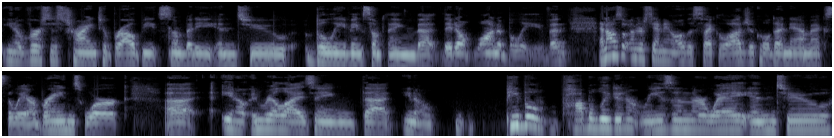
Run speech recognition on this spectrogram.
you know, versus trying to browbeat somebody into believing something that they don't want to believe, and and also understanding all the psychological dynamics, the way our brains work, uh, you know, and realizing that you know people probably didn't reason their way into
